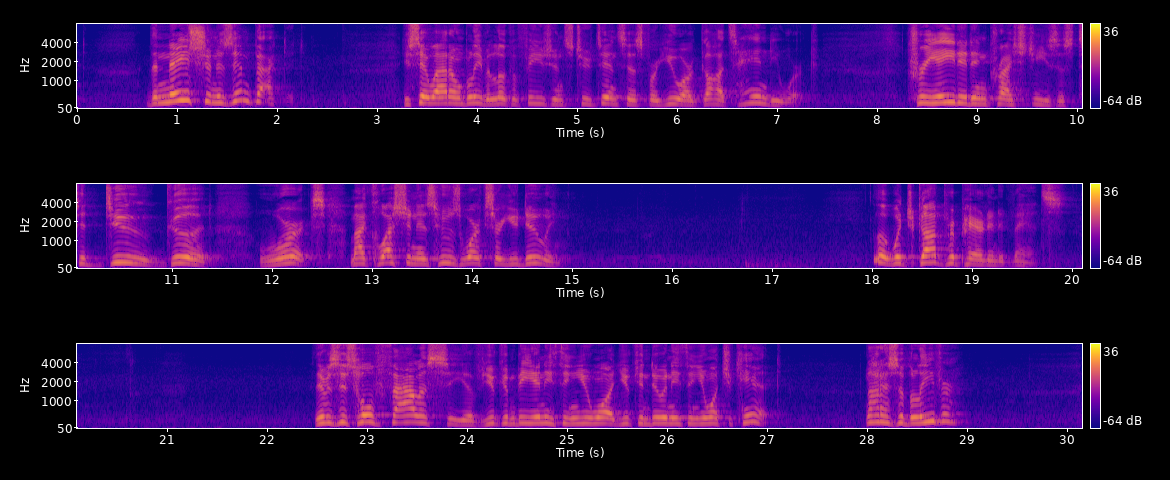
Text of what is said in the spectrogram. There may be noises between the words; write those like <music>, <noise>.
The nation is impacted. You say, Well, I don't believe it. Look, Ephesians 2:10 says, For you are God's handiwork, created in Christ Jesus to do good works. My question is, whose works are you doing? Look, which God prepared in advance. There was this whole fallacy of you can be anything you want, you can do anything you want. You can't. Not as a believer.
